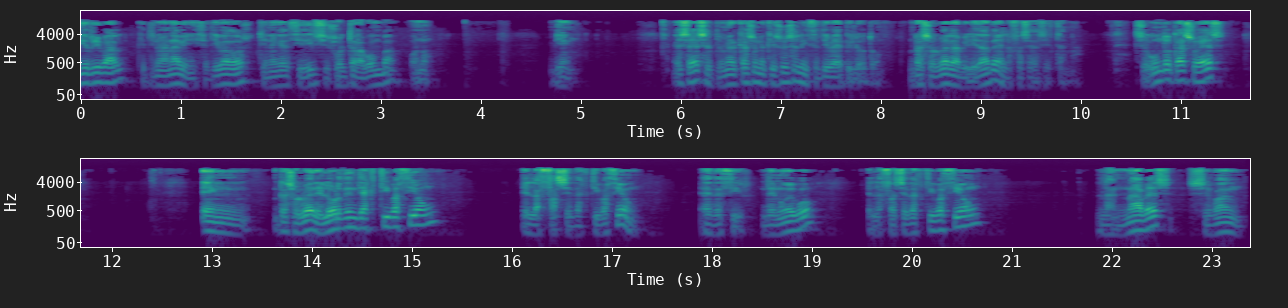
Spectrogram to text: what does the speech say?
mi rival, que tiene una nave iniciativa 2, tiene que decidir si suelta la bomba o no. Bien. Ese es el primer caso en el que se usa la iniciativa de piloto. Resolver habilidades en la fase de sistema. Segundo caso es en resolver el orden de activación en la fase de activación. Es decir, de nuevo, en la fase de activación las naves se van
